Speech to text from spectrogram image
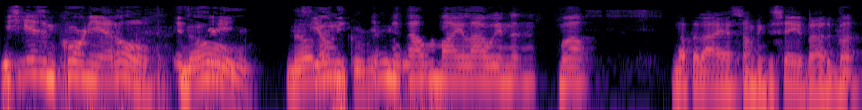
which isn't corny at all. It's no, great. no, the only great. album I allow in. The, well, not that I have something to say about it, but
